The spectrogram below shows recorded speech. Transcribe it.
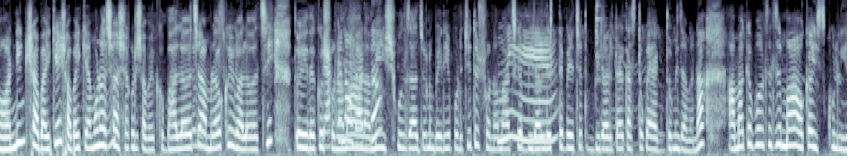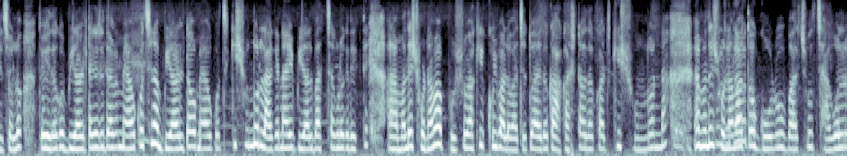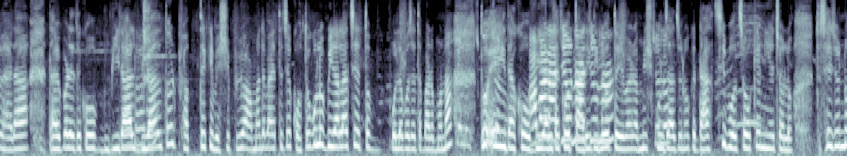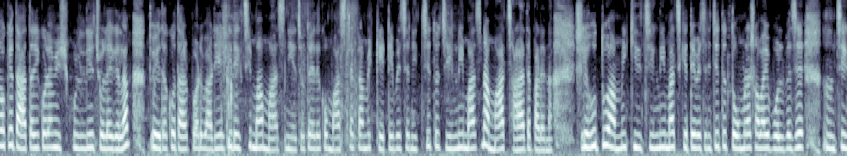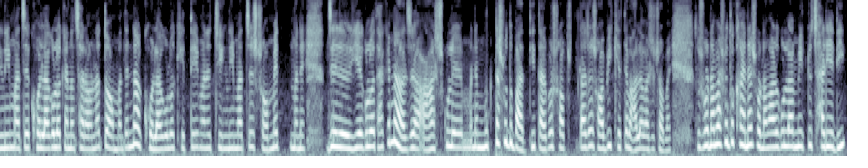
Morning সবাইকে। সবাই কেমন আছো? আশা করি সবাই খুব ভালো আছে। আমরাও খুবই ভালো আছি। তো এই দেখো সোনামা আর আমি স্কুল যাওয়ার জন্য বেরিয়ে পড়েছি। তো সোনামা আজকে বিড়াল দেখতে পেয়েছে। তো বিড়ালটার কাছ থেকে একদমই যাবে না। আমাকে বলছে যে মা ওকে স্কুল নিয়ে চলো। তো এই দেখো বিড়ালটাকে যদি আমি ম্যাও করছি না বিড়ালটাও ম্যাও করছে। কি সুন্দর লাগে না এই বিড়াল বাচ্চাগুলোকে দেখতে। আর আমাদের সোনামা পশু পাখি খুবই ভালোবাসে। তো এই দেখো আকাশটাও দেখো আজ কি সুন্দর না? আমাদের সোনামা তো গরু বাছুর ছাগল ভেড়া তারপরে দেখো বিড়াল বিড়াল তো সব থেকে বেশি প্রিয়। আমাদের বাড়িতে যে কতগুলো বিড়াল আছে তো বলে বোঝাতে পারব না। তো এই দেখো বিড়ালটাকে ও তাড়ি দিল তো এবার আমি স্কুল যাওয়ার জন্য ওকে ডাকছি বলছে ওকে নিয়ে চলো। তো সেই জন্য ওকে তাড়াতাড়ি করে আমি স্কুল নিয়ে চলে গেলাম। তো এই দেখো তারপরে বাড়ি এসে দেখছি মা মাছ নিয়েছে তো এই দেখো মাছটাকে আমি কেটে বেছে নিচ্ছি। তো চিংড়ি মাছ না মাছ ছাড়াতে পারে না। সেহেতু আমি কি চিংড়ি মাছ কেটে বেছে নিচ্ছি তো তোমরা সবাই বলবে যে চিংড়ি মাছের খোলাগুলো কেন ছাড়াও না? তো আমাদের না খোলাগুলো খেতেই মানে চিংড়ি মাছের সমেত মানে যে ইয়েগুলো থাকে না যে আঁশগুলো মানে মুখটা শুধু বাদ দিই তারপর সব তারা সবই খেতে ভালোবাসে সবাই। তো সোনামার শুধু খায় না সোনামারগুলো আমি একটু ছাড়িয়ে দিই।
